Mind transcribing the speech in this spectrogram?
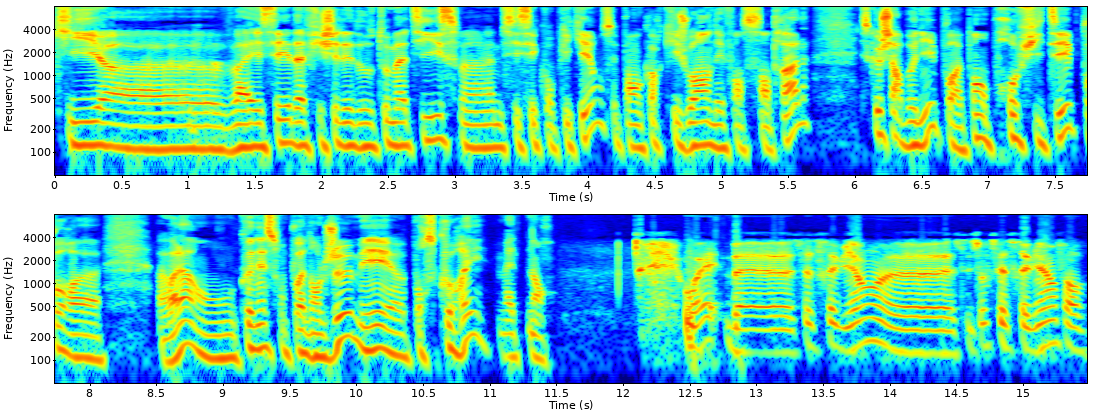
qui euh, va essayer d'afficher des automatismes, même si c'est compliqué. On ne sait pas encore qui jouera en défense centrale. Est-ce que Charbonnier pourrait pas en profiter pour, euh, voilà, on connaît son poids dans le jeu, mais euh, pour scorer maintenant? Ouais, bah, ça serait bien. Euh, c'est sûr que ça serait bien. Enfin,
